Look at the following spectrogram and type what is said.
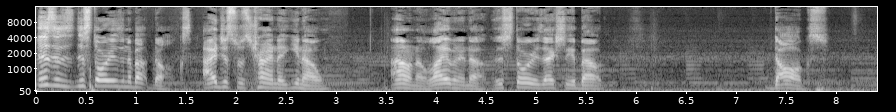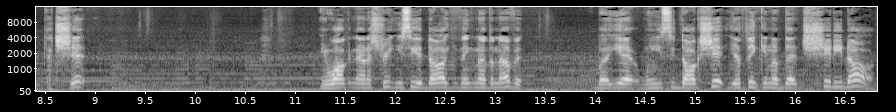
This is this story isn't about dogs. I just was trying to, you know, I don't know, liven it up. This story is actually about dogs. That shit. You're walking down the street and you see a dog, you think nothing of it. But yet, when you see dog shit, you're thinking of that shitty dog.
